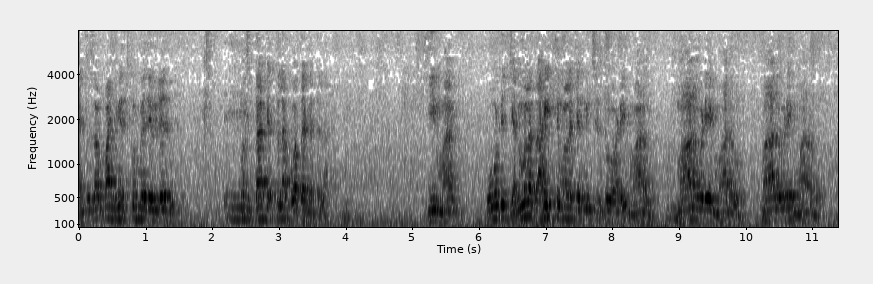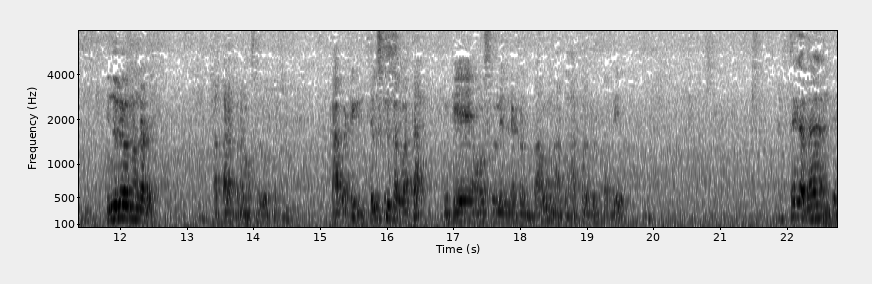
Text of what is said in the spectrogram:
ఎంత సంపాదించి ఎత్తుకోబోయేది లేదు. వస్తా బెత్తలా పోతా బెత్తలా ఈ మా కోటి జన్మల రాహిత్యం వల్ల జన్మించినటువంటి వాడే మానవుడు. మానవుడే మానవుడు మానవుడే మానవుడు. ఇందులో ఎవరు ఉన్నాడు ఆ పరబ్రహ్మ స్వరూపం. కాబట్టి ఇది తెలుసుకున్న తర్వాత ఇంకే అవసరం లేదనేటువంటి భావం నాకు ఆత్మ దొరుకుతుంది అంతే కదా? అంతే.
